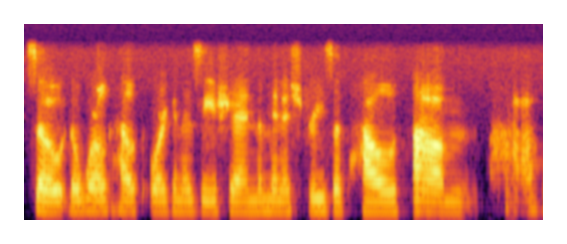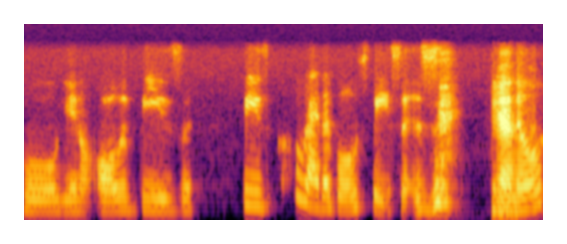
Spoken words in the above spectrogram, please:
So the World Health Organization, the Ministries of Health, um, PAHO, you know, all of these these credible spaces. Yeah. you know?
